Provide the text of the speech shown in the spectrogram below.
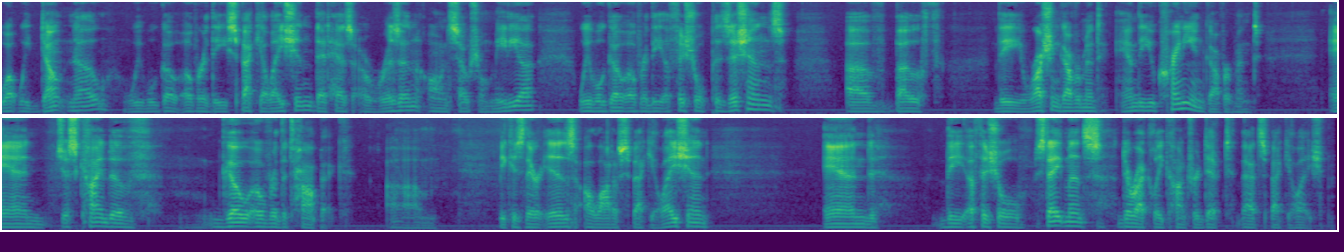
what we don't know. We will go over the speculation that has arisen on social media. We will go over the official positions of both the Russian government and the Ukrainian government and just kind of go over the topic um, because there is a lot of speculation and the official statements directly contradict that speculation.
